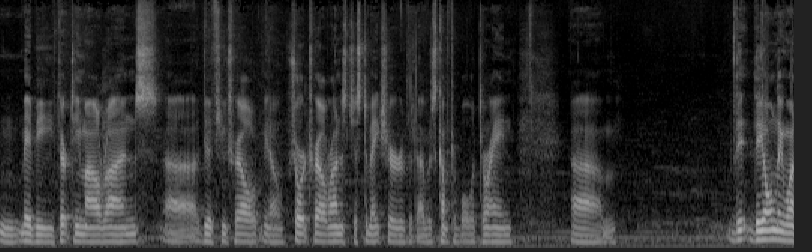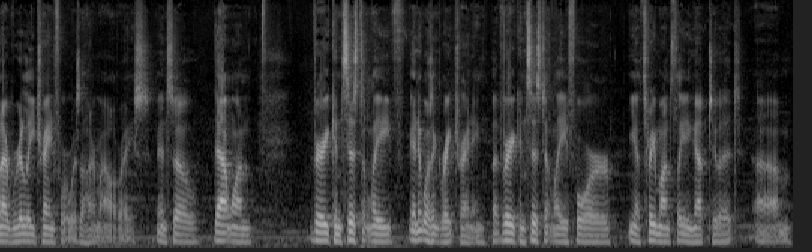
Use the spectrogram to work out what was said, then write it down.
mm, maybe thirteen mile runs, uh, do a few trail, you know, short trail runs just to make sure that I was comfortable with terrain. Um, the the only one I really trained for was the hundred mile race, and so that one very consistently, and it wasn't great training, but very consistently for you know three months leading up to it. Um,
